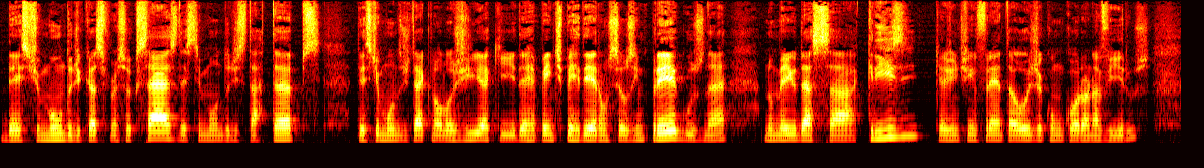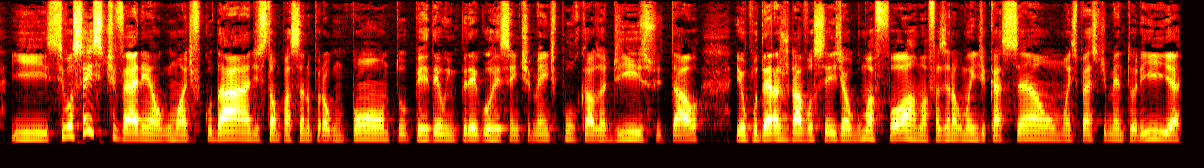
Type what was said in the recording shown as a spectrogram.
deste mundo de customer success, deste mundo de startups, deste mundo de tecnologia que de repente perderam seus empregos, né, no meio dessa crise que a gente enfrenta hoje com o coronavírus. E se vocês tiverem alguma dificuldade, estão passando por algum ponto, perdeu o emprego recentemente por causa disso e tal, e eu puder ajudar vocês de alguma forma, fazendo alguma indicação, uma espécie de mentoria,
